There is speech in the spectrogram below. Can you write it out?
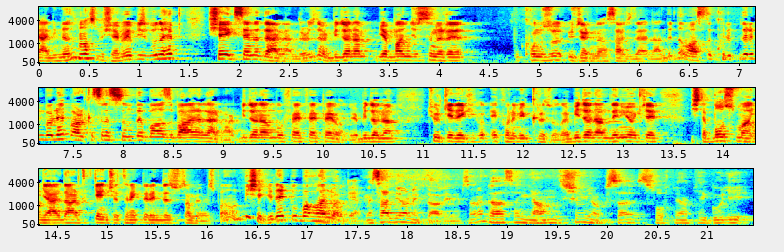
Yani inanılmaz bir şey ve biz bunu hep şey ekseninde değerlendiriyoruz değil mi? Bir dönem yabancı sınırı konusu üzerinden sadece değerlendirdi ama aslında kulüplerin böyle hep arkasına sığındığı bazı bahaneler var. Bir dönem bu FFP oluyor. Bir dönem Türkiye'deki ekonomik kriz oluyor. Bir dönem deniyor ki işte Bosman geldi artık genç yeteneklerini de tutamıyoruz falan. Ama bir şekilde hep bir bahane oluyor. Mesela bir örnek daha vereyim sana. Galatasaray'ın yanlışım yoksa Sofyan Feguli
